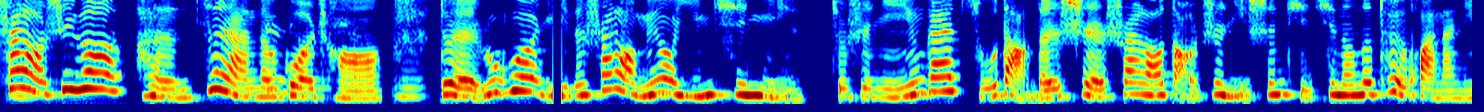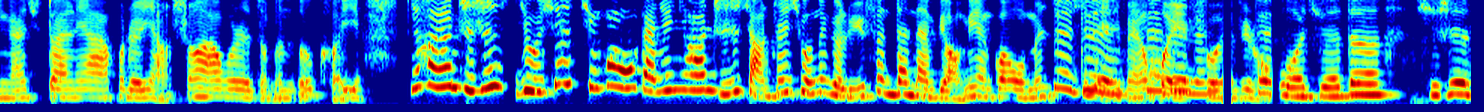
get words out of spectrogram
衰老是一个很自然的过程，对。如果你的衰老没有引起你，就是你应该阻挡的是衰老导致你身体机能的退化，那你应该去锻炼啊，或者养生啊，或者怎么的都可以。你好像只是有些情况，我感觉你好像只是想追求那个驴粪蛋蛋表面光。我们医美这边会说这种。我觉得其实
